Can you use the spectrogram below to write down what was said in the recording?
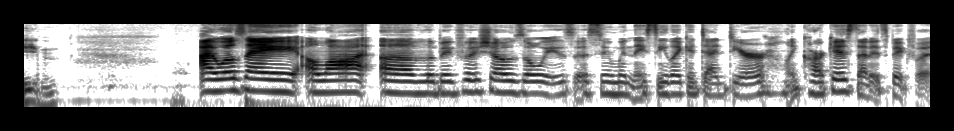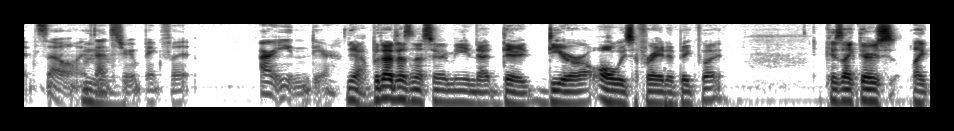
eaten. I will say a lot of the Bigfoot shows always assume when they see like a dead deer, like carcass, that it's Bigfoot. So if that's Mm-hmm. true, Bigfoot are eating deer. Yeah, but that doesn't necessarily mean that the deer are always afraid of Bigfoot. Because like there's like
